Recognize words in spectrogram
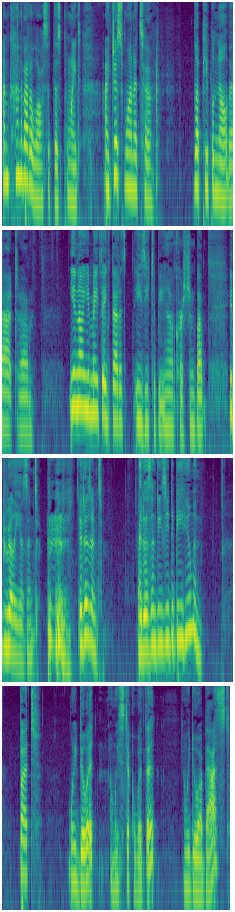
I'm kind of at a loss at this point. I just wanted to let people know that, um, you know, you may think that it's easy to be a Christian, but it really isn't. it isn't. It isn't easy to be human. But we do it and we stick with it and we do our best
